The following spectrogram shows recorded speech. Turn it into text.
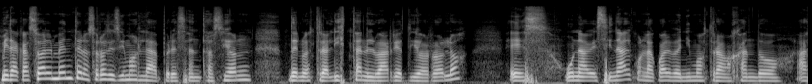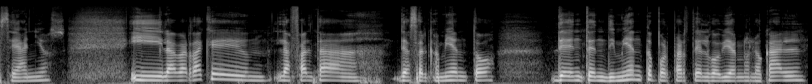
Mira, casualmente nosotros hicimos la presentación de nuestra lista en el barrio Tío Rolo. Es una vecinal con la cual venimos trabajando hace años. Y la verdad que mm, la falta de acercamiento, de entendimiento por parte del gobierno local,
